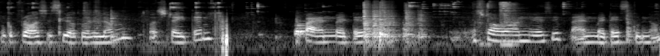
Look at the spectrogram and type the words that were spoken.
ఇంకా ప్రాసెస్లోకి వెళ్దాం. ఫస్ట్ అయితే ప్యాన్ పెట్టేసి స్టవ్ ఆన్ చేసి ప్యాన్ పెట్టేసుకుందాం.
